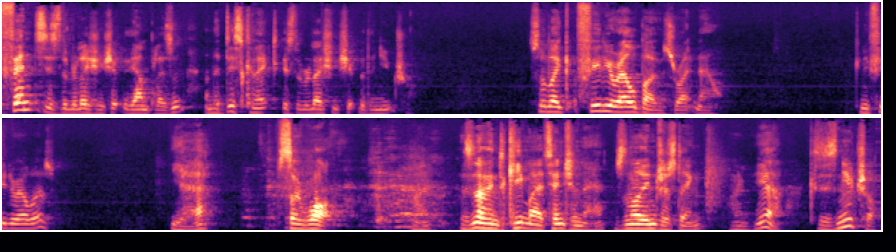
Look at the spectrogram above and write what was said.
defense is the relationship with the unpleasant, and the disconnect is the relationship with the neutral. So, like, feel your elbows right now. Can you feel your elbows? Yeah. So what? Right. There's nothing to keep my attention there. It's not interesting. Like, yeah, because it's neutral.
